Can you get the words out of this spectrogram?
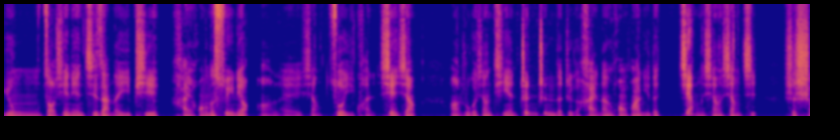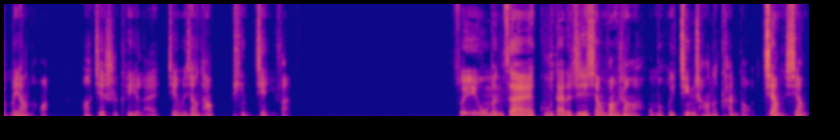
用早些年积攒的一批海黄的碎料啊，来想做一款线香啊。如果想体验真正的这个海南黄花梨的酱香香气是什么样的话啊，届时可以来见闻香堂品鉴一番。所以我们在古代的这些香方上啊，我们会经常的看到酱香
